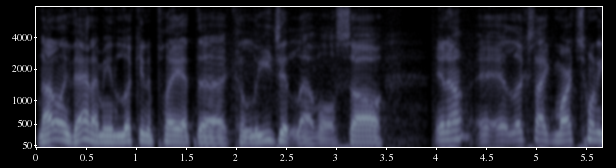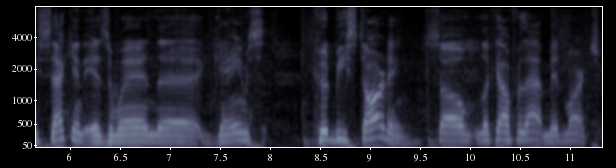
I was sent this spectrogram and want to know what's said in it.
not only that, I mean, looking to play at the collegiate level. So, you know, it, it looks like March 22nd is when the games could be starting. So look out for that mid March.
